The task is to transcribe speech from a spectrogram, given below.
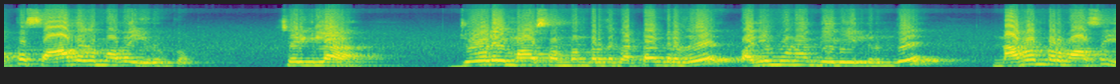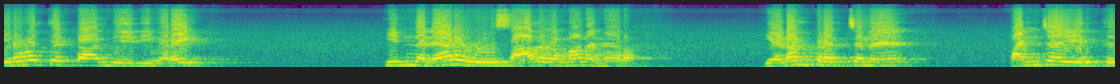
அப்ப சாதகமாக தான் இருக்கும். சரிங்களா? ஜூலை மாசம் பண்றது கட்டன்றது பதிமூணாம் தேதியிலிருந்து நவம்பர் மாசம் இருபத்தி எட்டாம் தேதி வரை. இந்த நேரம் உங்களுக்கு சாதகமான நேரம். இடம் பிரச்சனை பஞ்சாயத்து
